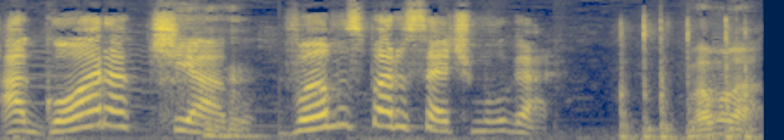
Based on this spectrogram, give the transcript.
Agora, Thiago, vamos para o sétimo lugar. Vamos lá.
